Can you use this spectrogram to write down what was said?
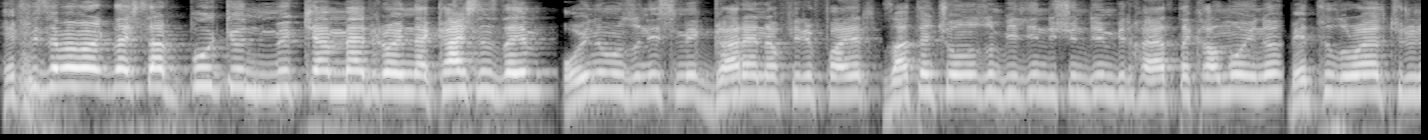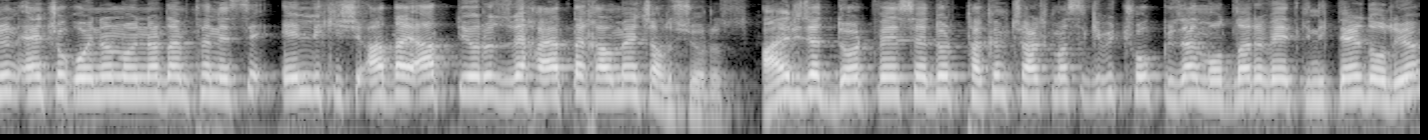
Hepinize merhaba arkadaşlar. Bugün mükemmel bir oyunla karşınızdayım. Oyunumuzun ismi Garena Free Fire. Zaten çoğunuzun bildiğini düşündüğüm bir hayatta kalma oyunu. Battle Royale türünün en çok oynanan oyunlardan bir tanesi. 50 kişi aday at diyoruz ve hayatta kalmaya çalışıyoruz. Ayrıca 4 vs 4 takım çarpması gibi çok güzel modları ve etkinlikleri de oluyor.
